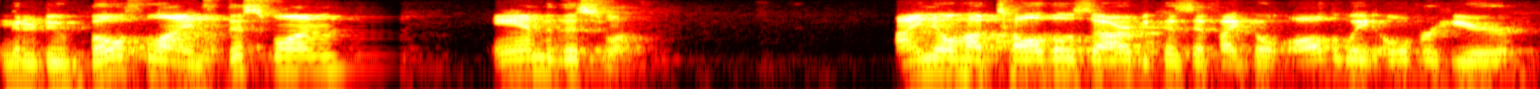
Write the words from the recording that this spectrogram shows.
I'm going to do both lines, this one and this one. I know how tall those are because if I go all the way over here,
